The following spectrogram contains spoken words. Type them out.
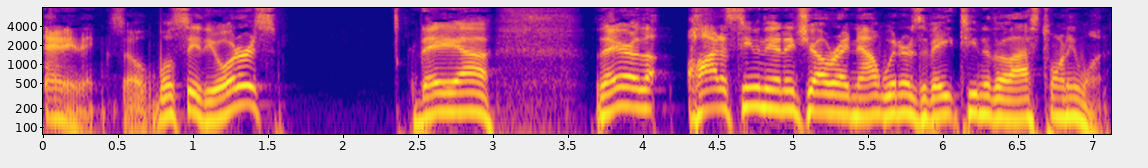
Anything. So we'll see. The Oilers, they, uh, they are the hottest team in the NHL right now, winners of 18 of their last 21.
